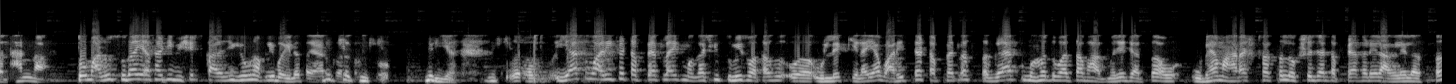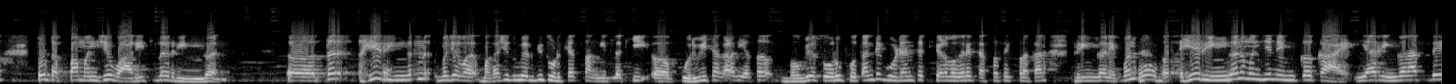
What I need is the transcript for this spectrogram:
रथांना तो माणूस सुद्धा यासाठी विशेष काळजी घेऊन आपली बैल तयार करत असतो. याच वारीच्या टप्प्यातला एक मगाशी तुम्ही स्वतः उल्लेख केला. या वारीच्या टप्प्यातला सगळ्यात महत्त्वाचा भाग म्हणजे ज्याचं उभ्या महाराष्ट्राचं लक्ष ज्या टप्प्याकडे लागलेलं असतं तो टप्पा म्हणजे वारीतलं रिंगण. तर हे रिंगण म्हणजे मगाशी तुम्ही अगदी थोडक्यात सांगितलं की पूर्वीच्या काळात याचं भव्य स्वरूप होतं आणि ते घोड्यांचे खेळ वगैरे त्याचाच एक प्रकार रिंगण आहे. पण हो, हो. हे रिंगण म्हणजे नेमकं काय? या रिंगणातले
